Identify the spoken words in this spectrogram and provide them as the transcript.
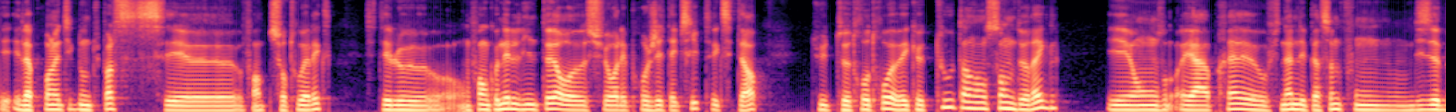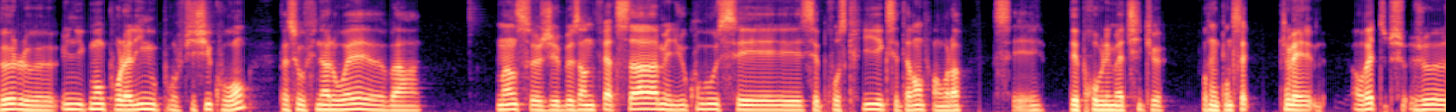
Et, et, la problématique dont tu parles, c'est, euh, enfin, surtout Alex, le. Enfin, on connaît le linter euh, sur les projets TypeScript, etc. Tu te retrouves avec tout un ensemble de règles et après, au final, les personnes font disable euh, uniquement pour la ligne ou pour le fichier courant parce qu'au final, ouais, euh, bah mince, j'ai besoin de faire ça, mais du coup, c'est proscrit, etc. Enfin voilà, c'est des problématiques rencontrées. Mais en fait, je,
